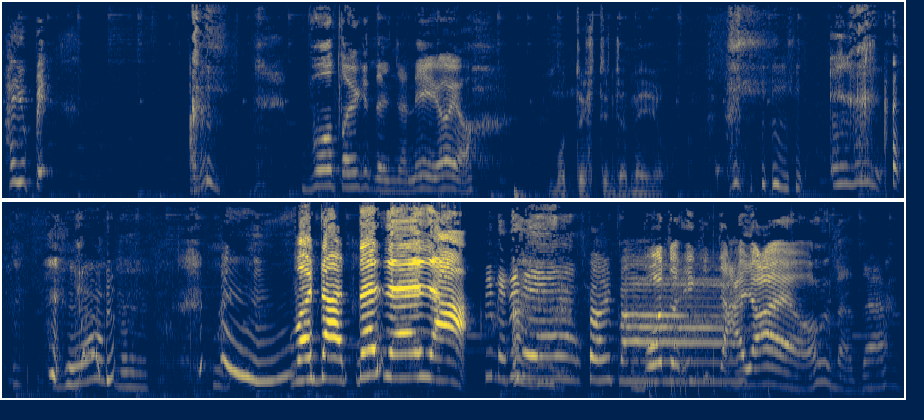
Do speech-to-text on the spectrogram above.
はいよっぺぼーっと生きてんじゃねえよよ。持ってきてんじゃねえよ。またってねえよ。バイバぼーっと生きたよよ。だね。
